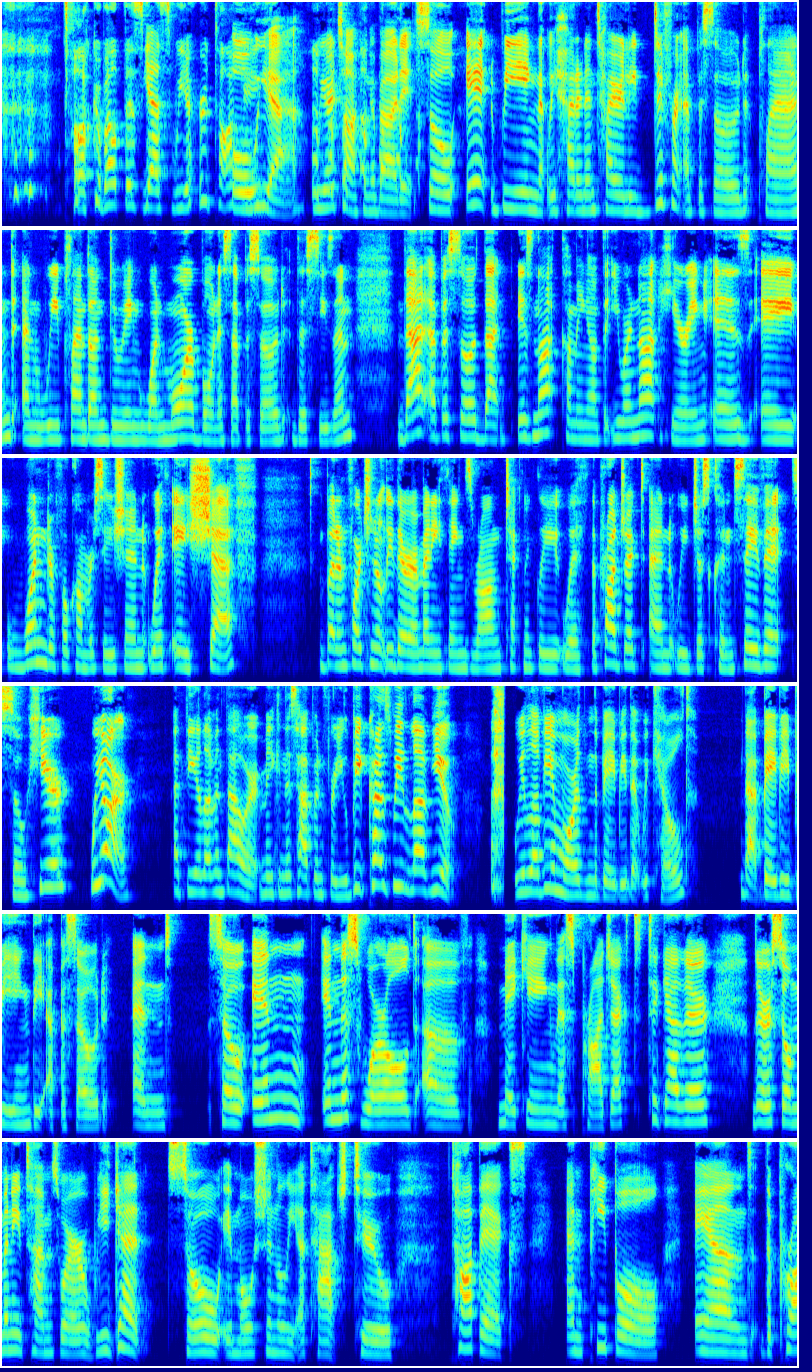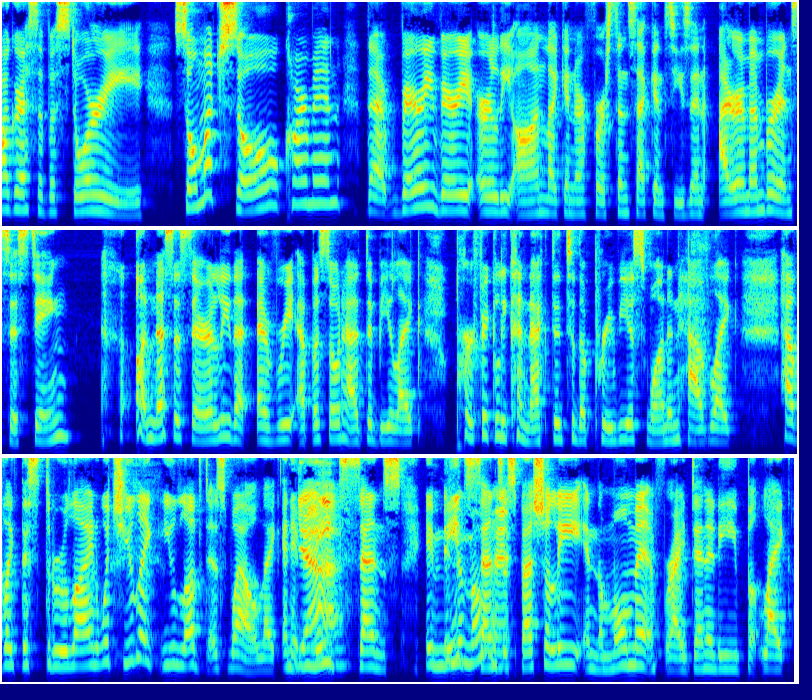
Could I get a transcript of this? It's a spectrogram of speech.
talk about this? Yes, we are talking. Oh, yeah, we are talking about it. So, it being that we had an entirely different episode planned, and we planned on doing one more bonus episode this season, that episode that is not coming out, that you are not hearing, is a wonderful conversation with a chef. But unfortunately, there are many things wrong technically with the project, and we just couldn't save it. So, here we are at the 11th hour making this happen for you because we love you. We love you more than the baby that we killed. That baby being the episode. And so in in this world of making this project together, there are so many times where we get so emotionally attached to topics and people and the progress of a story. So much so, Carmen, that very, very early on, like in our first and second season, I remember insisting unnecessarily that every episode had to be like perfectly connected to the previous one and have like have like this through line which you like you loved as well like and it Yeah. made sense it made sense moment. especially in the moment for identity but like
